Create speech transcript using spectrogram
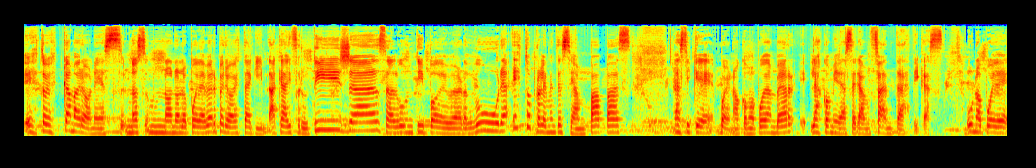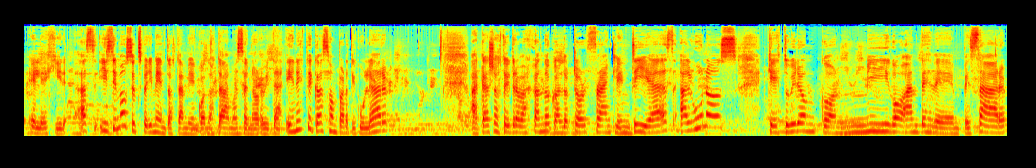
esto es camarones. No, no, lo puede ver, pero está aquí. Acá hay frutillas, algún tipo de verdura. Esto probablemente sean papas. Así que, bueno, como pueden ver, las comidas eran fantásticas. Uno puede elegir. Hicimos experimentos también cuando estábamos en órbita. En este caso en particular, acá yo estoy trabajando con el doctor Franklin Díaz. Algunos que estuvieron conmigo antes de empezar,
